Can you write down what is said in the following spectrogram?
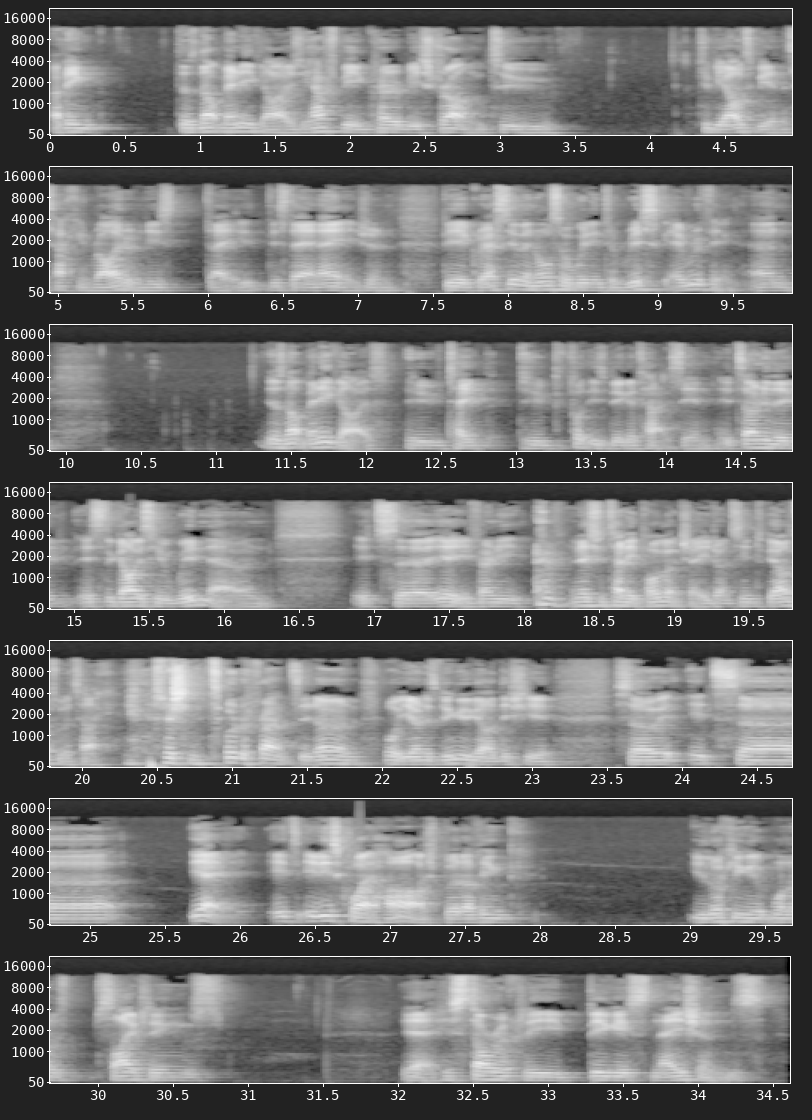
I think there's not many guys. You have to be incredibly strong to to be able to be an attacking rider in this day this day and age, and be aggressive, and also willing to risk everything, and. There's not many guys who take who put these big attacks in. It's only the it's the guys who win now, and it's uh, yeah, you've only unless you're Tadej Pogacar, you don't seem to be able to attack, especially in Tour de France, you know, and, or Jonas Vingegaard this year. So it, it's uh, yeah, it it is quite harsh, but I think you're looking at one of cycling's yeah historically biggest nations.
